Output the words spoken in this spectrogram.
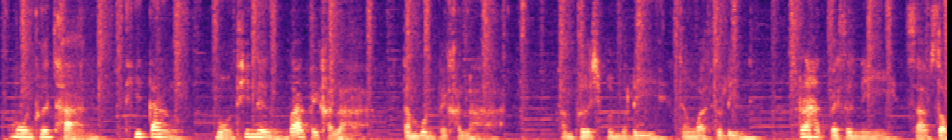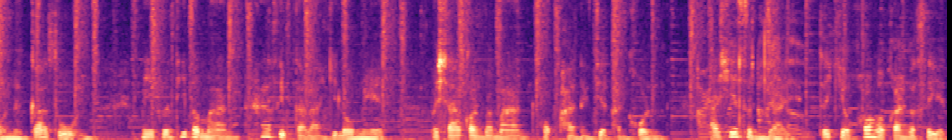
ข้อมูลพื้นฐานที่ตั้งหมู่ที่ 1 บ้านไผ่ขลา ตำบลไผ่ขลา อำเภอชลบุรี จังหวัดสุรินทร์รหัสไปรษณีย์ 32190 มีพื้นที่ประมาณ 50 ตารางกิโลเมตร ประชากรประมาณ 6,000-7,000 คน อาชีพส่วนใหญ่ จะเกี่ยวข้องกับการเกษตร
